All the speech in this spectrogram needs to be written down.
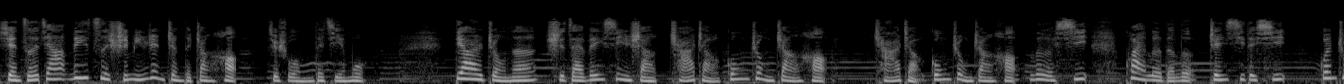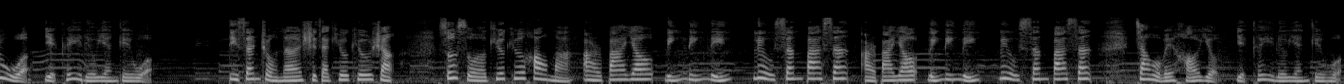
选择加 V 字实名认证的账号，就是我们的节目。第二种呢，是在微信上查找公众账号，查找公众账号“乐西”，快乐的乐，珍惜的惜，关注我也可以留言给我。第三种呢，是在 QQ 上搜索 QQ 号码二八幺零零零六三八三二八幺零零零六三八三，加我为好友也可以留言给我。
